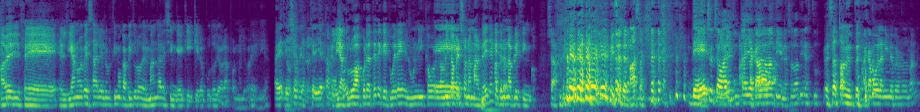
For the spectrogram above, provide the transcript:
A ver, dice, el día 9 sale el último capítulo del manga de Shingeki. Quiero puto llorar, pues no lloré, Elías. A ver, de hecho, que ¿qué, día estamos Elías, tú acuérdate de que tú eres el único, la Eh, única persona más bella que ah, tiene pero- una Play 5. O sea, Y se te pasa. De hecho, chavales, un calle la tiene, solo la tienes tú. Exactamente. ¿ha acabado el anime pero no el manga?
